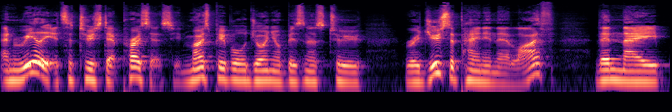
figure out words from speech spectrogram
And really, it's a two step process. Most people will join your business to reduce the pain in their life, then they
